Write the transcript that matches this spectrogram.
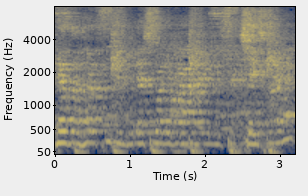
Heather Hudson is escorted by Chase Kearney.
